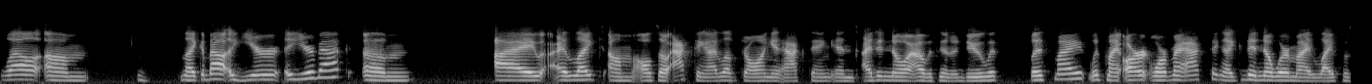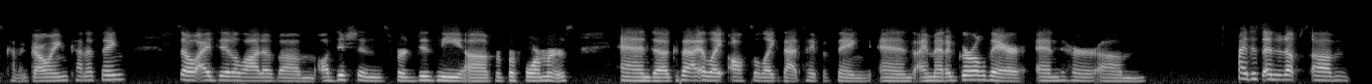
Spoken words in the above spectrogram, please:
Well, um, like about a year a year back, um, I I liked um also acting. I love drawing and acting, and I didn't know what I was gonna do with with my with my art or my acting. I didn't know where my life was kind of going, kind of thing. So I did a lot of um auditions for Disney uh for performers, and because I like also like that type of thing. And I met a girl there, and her um I just ended up um,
